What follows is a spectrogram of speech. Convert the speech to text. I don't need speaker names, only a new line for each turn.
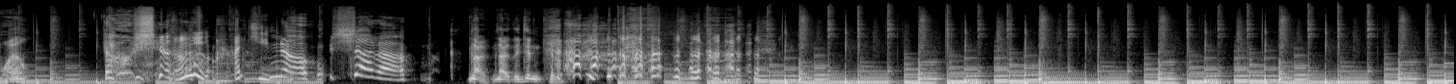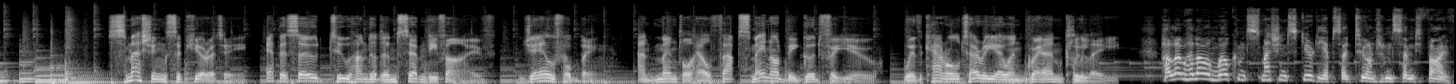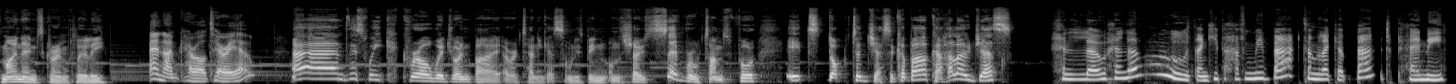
Well,
Oh, shut
Oh,
up.
crikey.
No, shut up.
no, no, they didn't kill him.
Smashing Security, Episode 275 Jail for Bing. And mental health apps may not be good for you. With Carole Theriault and Graham Cluley.
Hello, hello, and welcome to Smashing Security, episode 275. My name's Graham Cluley.
And I'm Carole Theriault.
And this week, Carol, we're joined by a returning guest, someone who's been on the show several times before. It's Dr. Jessica Barker. Hello, Jess.
Hello, hello. Thank you for having me back. I'm like a bad penny.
